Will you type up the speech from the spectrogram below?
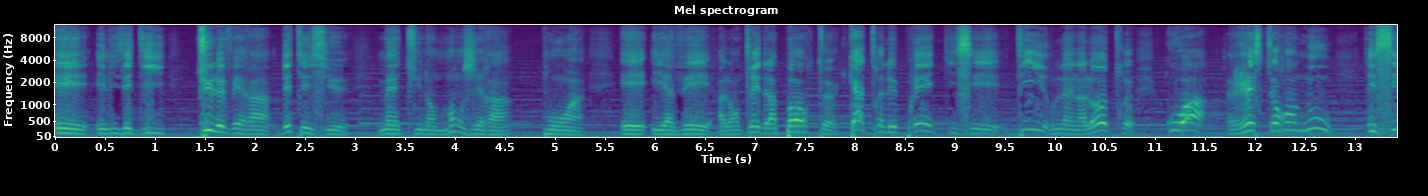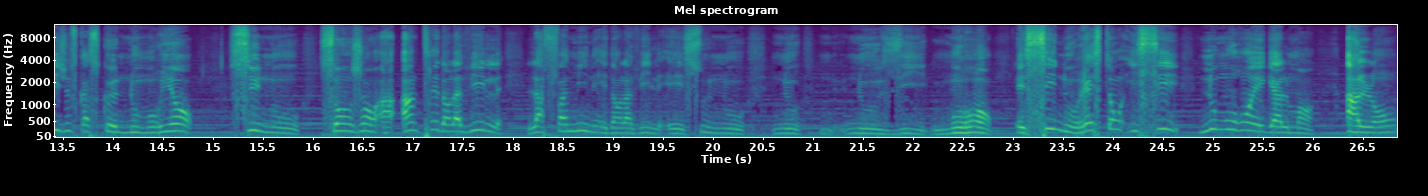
Et Élisée dit, tu le verras de tes yeux, mais tu n'en mangeras point. Et il y avait à l'entrée de la porte quatre léprés qui se dirent l'un à l'autre, quoi resterons-nous ici jusqu'à ce que nous mourions? Si nous songeons à entrer dans la ville, la famine est dans la ville et si nous, nous, nous y mourrons. Et si nous restons ici, nous mourrons également allons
